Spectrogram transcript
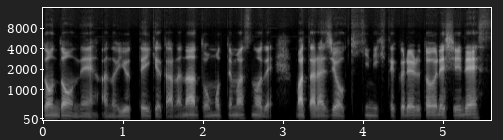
どんどんね、あの言っていけたらなと思ってますので、またラジオを聞きに来てくれると嬉しいです。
